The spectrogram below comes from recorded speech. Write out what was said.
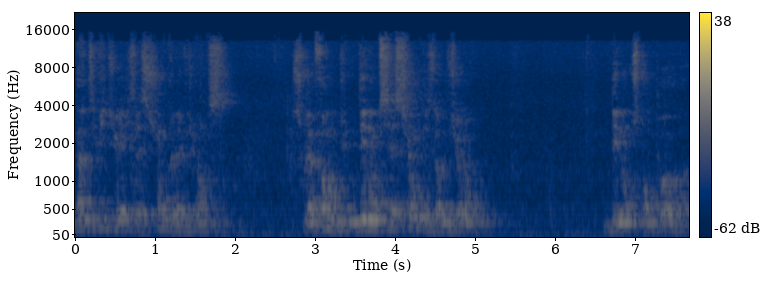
d'individualisation de la violence, sous la forme d'une dénonciation des hommes violents, dénonce ton port,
